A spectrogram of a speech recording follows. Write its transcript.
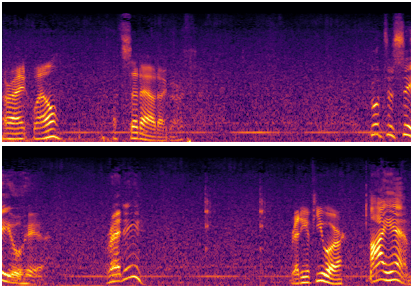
Alright, well, let's set out, Agarth. Good to see you here. Ready? Ready if you are. I am.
